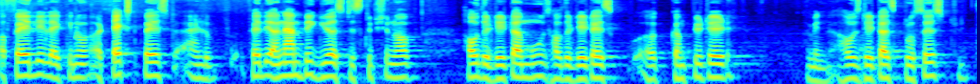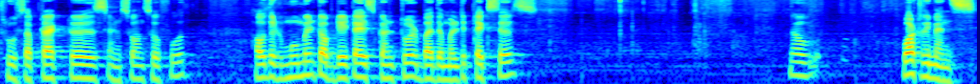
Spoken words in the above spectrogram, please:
a fairly like you know a text based and fairly unambiguous description of how the data moves, how the data is uh, computed, I mean how data is processed through subtractors and so on and so forth, how the movement of data is controlled by the multiplexers. Now, what remains?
